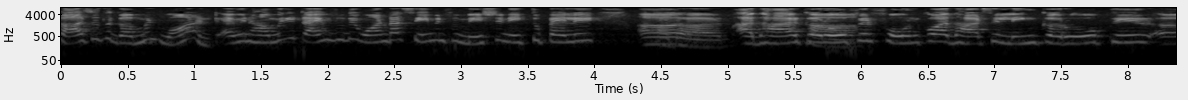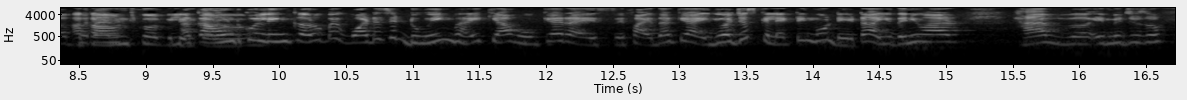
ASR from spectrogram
cards does the government want. I mean, how many times do they want our same information? एक तो पहले अ, आधार। आधार करो हाँ। फिर फोन को आधार से लिंक करो फिर अ, पता Account को link अकाउंट करो। को लिंक करो बट व्हाट इज इट डूइंग भाई क्या हो क्या रहा है इससे फायदा क्या है यू आर जस्ट कलेक्टिंग मोर डेटा यू देन यू आर हैव इमेजेस ऑफ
